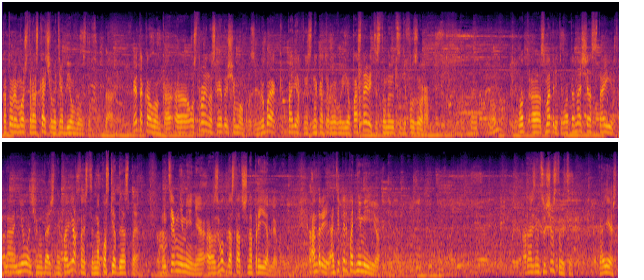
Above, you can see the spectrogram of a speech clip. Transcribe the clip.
который может раскачивать объем воздуха. Да. Эта колонка э, устроена следующим образом. Любая поверхность, на которую вы ее поставите, становится диффузором. Вот э, смотрите, вот она сейчас стоит на не очень удачной поверхности, на куске ДСП. И тем не менее, э, звук достаточно приемлемый. Андрей, а теперь подними ее. Разницу чувствуете? Конечно.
